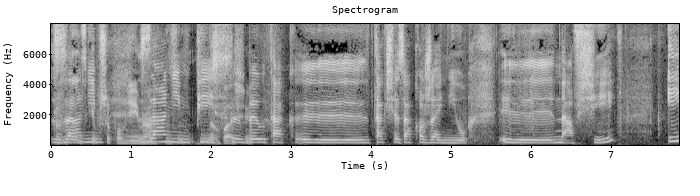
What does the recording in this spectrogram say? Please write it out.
zanim, zanim No PiS właśnie. był tak, y, tak się zakorzenił y, na wsi. I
